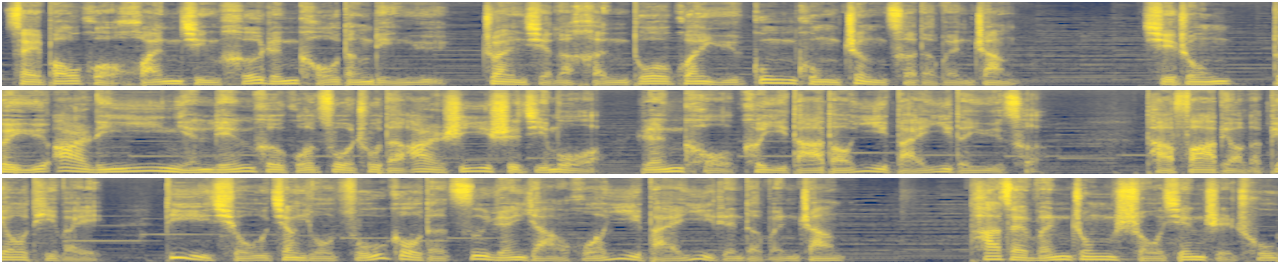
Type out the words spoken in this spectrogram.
在包括环境和人口等领域撰写了很多关于公共政策的文章。其中，对于二零一一年联合国做出的二十一世纪末人口可以达到一百亿的预测，他发表了标题为《地球将有足够的资源养活一百亿人》的文章。他在文中首先指出，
